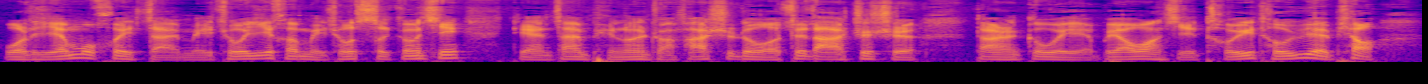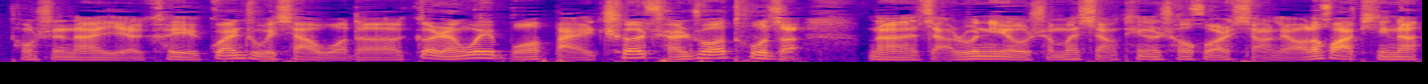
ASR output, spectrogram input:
我的节目会在每周一和每周四更新，点赞、评论、转发是对我最大的支持。当然，各位也不要忘记投一投月票，同时呢，也可以关注一下我的个人微博“百车全说兔子”。那假如你有什么想听的车或者想聊的话题呢，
